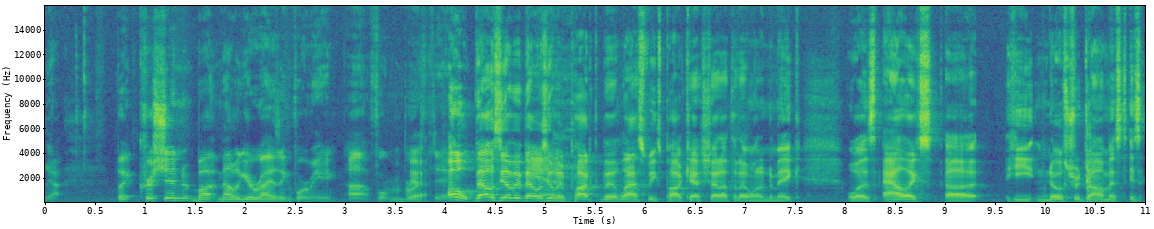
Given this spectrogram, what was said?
yeah. But Christian bought Metal Gear Rising for me uh, for my Yeah. birthday. Oh, that was the other. That was the other pod. The last week's podcast shout out that I wanted to make was Alex. Uh, he Nostradamus is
